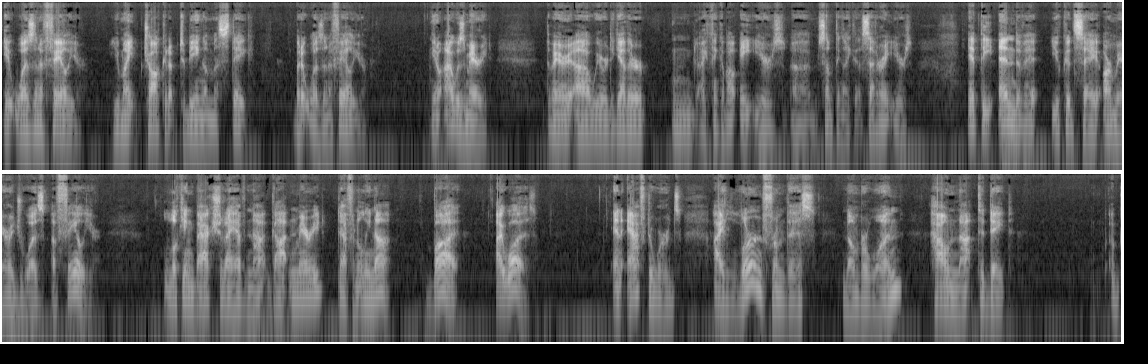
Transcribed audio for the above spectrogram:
it wasn't a failure. You might chalk it up to being a mistake, but it wasn't a failure. You know, I was married the mar- uh, we were together, I think about eight years, uh, something like that, seven or eight years. At the end of it, you could say our marriage was a failure. Looking back, should I have not gotten married? Definitely not. But I was. And afterwards, I learned from this number one, how not to date.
